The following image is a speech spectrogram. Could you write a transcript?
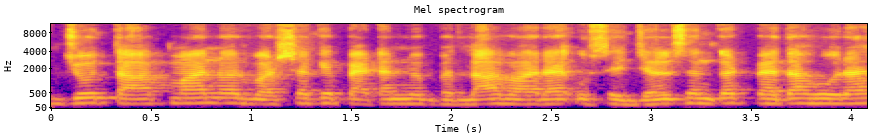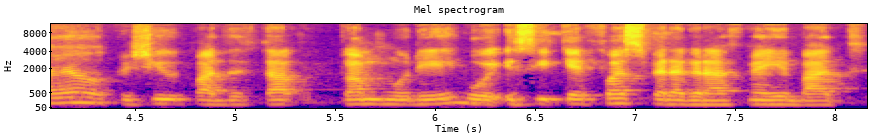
जो तापमान और वर्षा के पैटर्न में बदलाव आ रहा है, उससे जल संकट पैदा हो रहा है और कृषि उत्पादकता कम हो रही है। वो इसी के फ़र्स्ट पैराग्राफ में ये बात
